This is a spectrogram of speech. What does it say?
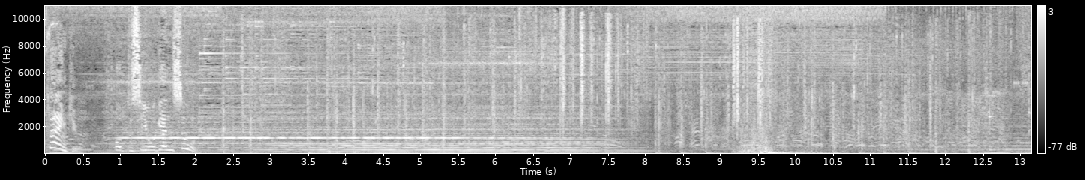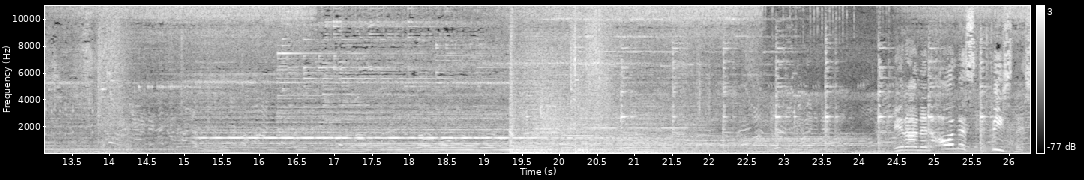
Thank you. Hope to see you again soon. We run an honest business.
